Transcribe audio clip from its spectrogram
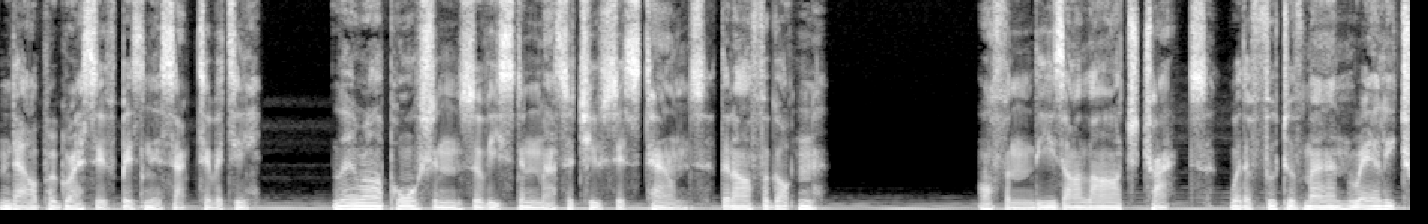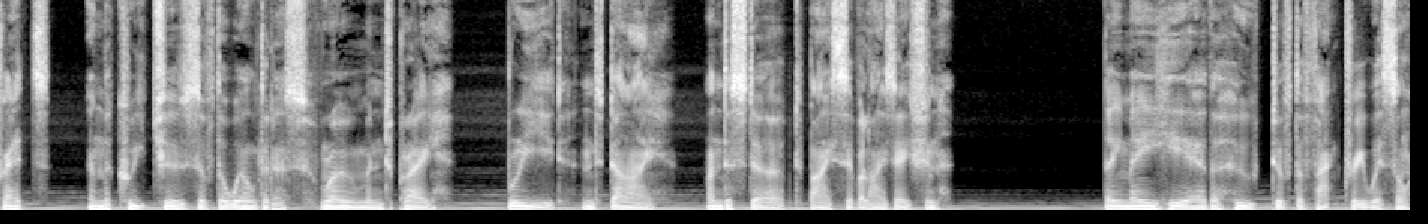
and our progressive business activity, there are portions of eastern Massachusetts towns that are forgotten Often these are large tracts where the foot of man rarely treads, and the creatures of the wilderness roam and prey, breed and die, undisturbed by civilization. They may hear the hoot of the factory whistle,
